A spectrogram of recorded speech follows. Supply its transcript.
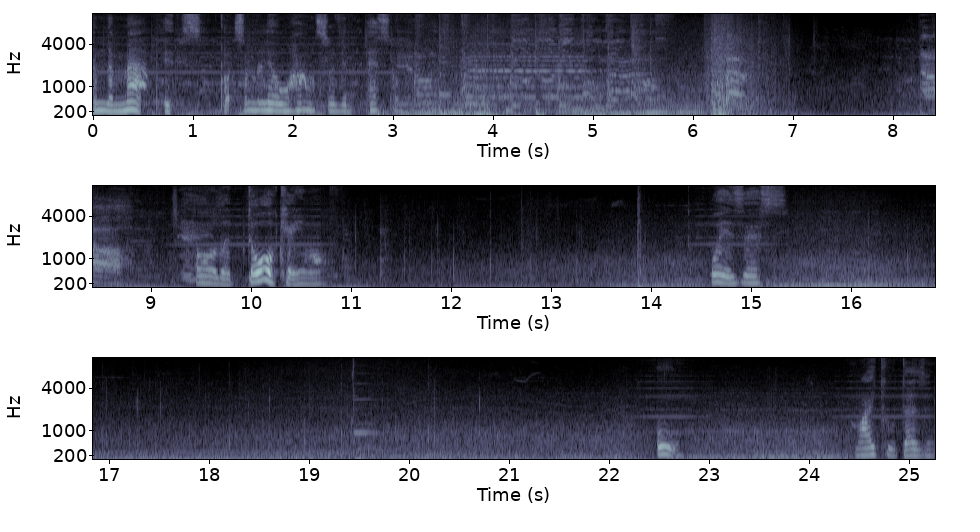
And the map, it's got some little house with an S on it. The door came off. What is this? Oh. Michael doesn't.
